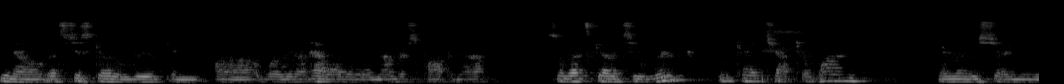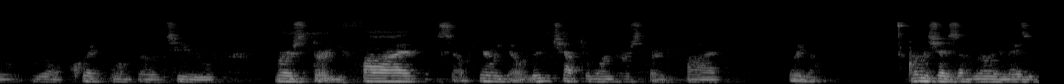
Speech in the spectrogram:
You know, let's just go to Luke and uh, where we don't have all the little numbers popping up. So let's go to Luke, okay, chapter one, and let me show you real quick. We'll go to verse 35. So here we go, Luke chapter one, verse 35. Here we go. Let me show you something really amazing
